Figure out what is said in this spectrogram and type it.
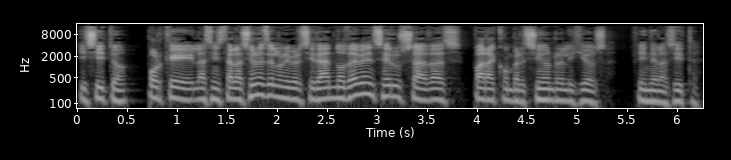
Y cito, porque las instalaciones de la universidad no deben ser usadas para conversión religiosa. Fin de la cita.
